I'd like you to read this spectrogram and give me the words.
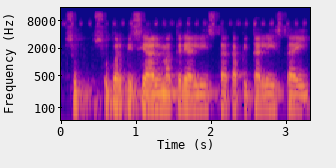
su- superficial, materialista, capitalista y,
